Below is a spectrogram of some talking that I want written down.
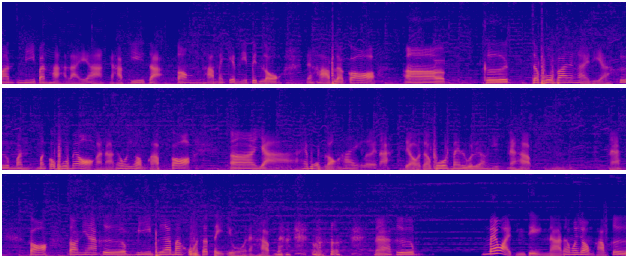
มันจะมีปัญหาหลายอย่างนะครับ ที่จะต้องทำให้เกมนี้ปิดลงนะครับ แล้วก็คือจะพูดว่ายังไงดีอะคือมันมันก็พูดไม่ออกอะนะท่านผู้ชมครับ ก็อย่าให้ผมร้องไห้อีกเลยนะ เดี๋ยวจะพูดไม่รู้เรื่องอีกนะครับนะก็ตอนนี้คือมีเพื่อนมาคุมสติอยู่นะครับนะคือ ไม่ไหวจริง ๆ นะท่านผู้ชมครับคือ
